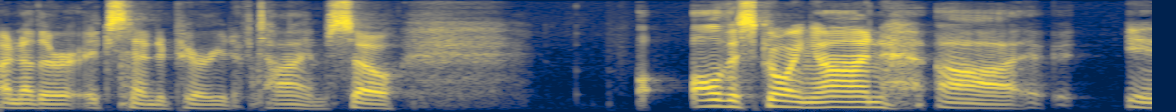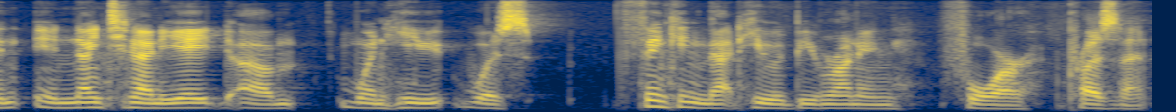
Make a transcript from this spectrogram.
another extended period of time. So all this going on uh, in in 1998 um, when he was thinking that he would be running for president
